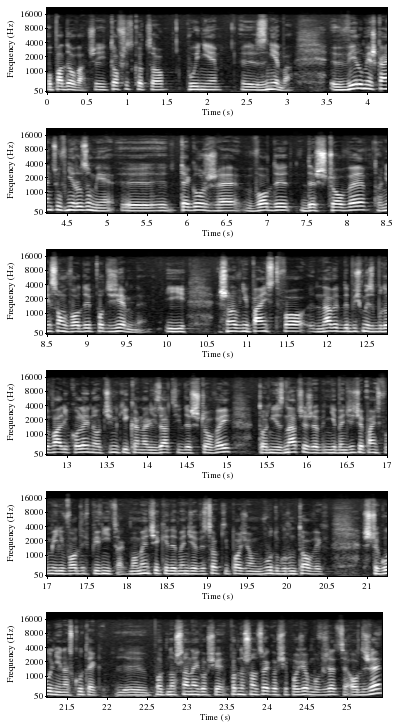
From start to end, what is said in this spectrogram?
opadowa, czyli to wszystko, co płynie y, z nieba. Wielu mieszkańców nie rozumie y, tego, że wody deszczowe to nie są wody podziemne. I szanowni Państwo, nawet gdybyśmy zbudowali kolejne odcinki kanalizacji deszczowej, to nie znaczy, że nie będziecie Państwo mieli wody w piwnicach. W momencie, kiedy będzie wysoki poziom wód gruntowych, szczególnie na skutek y, podnoszonego się, podnoszącego się poziomu w rzece Odrze,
